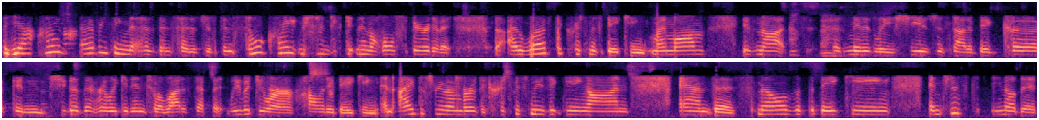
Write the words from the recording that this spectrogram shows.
Yeah, I everything that has been said has just been so great, man. Just getting in the whole spirit of it. But I love the Christmas baking. My mom is not, admittedly, she is just not a big cook, and she doesn't really get into a lot of stuff. But we would do our holiday baking, and I just remember the Christmas music being on, and the smells of the baking, and just you know the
